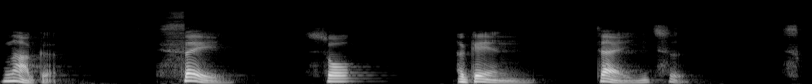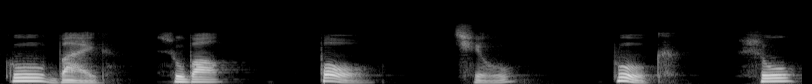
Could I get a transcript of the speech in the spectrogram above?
那个 Say 说 Again 再一次 School bag 书包。 ball 球，book 书，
